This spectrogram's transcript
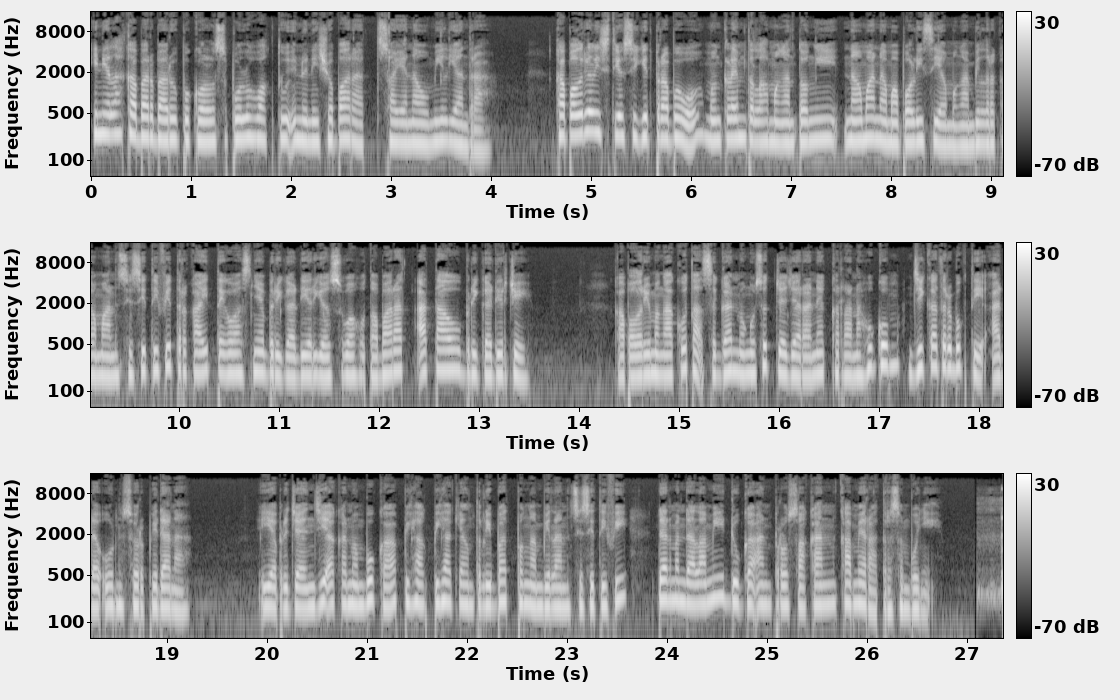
Inilah kabar baru pukul 10 waktu Indonesia Barat. Saya Naomi Liandra. Kapolri Listio Sigit Prabowo mengklaim telah mengantongi nama-nama polisi yang mengambil rekaman CCTV terkait tewasnya Brigadir Yosua Huta Barat atau Brigadir J. Kapolri mengaku tak segan mengusut jajarannya ke ranah hukum jika terbukti ada unsur pidana. Ia berjanji akan membuka pihak-pihak yang terlibat pengambilan CCTV dan mendalami dugaan perusakan kamera tersembunyi.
